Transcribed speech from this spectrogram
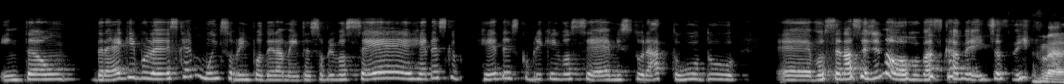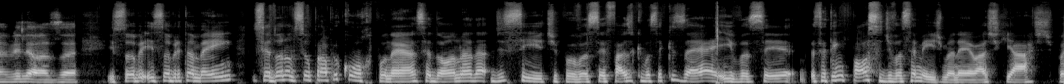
Então, drag e burlesque é muito sobre empoderamento, é sobre você redescobrir, redescobrir quem você é, misturar tudo, é, você nascer de novo, basicamente, assim. Maravilhosa. E sobre, e sobre também ser dona do seu próprio corpo, né? Ser dona de si. Tipo, você faz o que você quiser e você. Você tem posse de você mesma, né? Eu acho que a arte tipo,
